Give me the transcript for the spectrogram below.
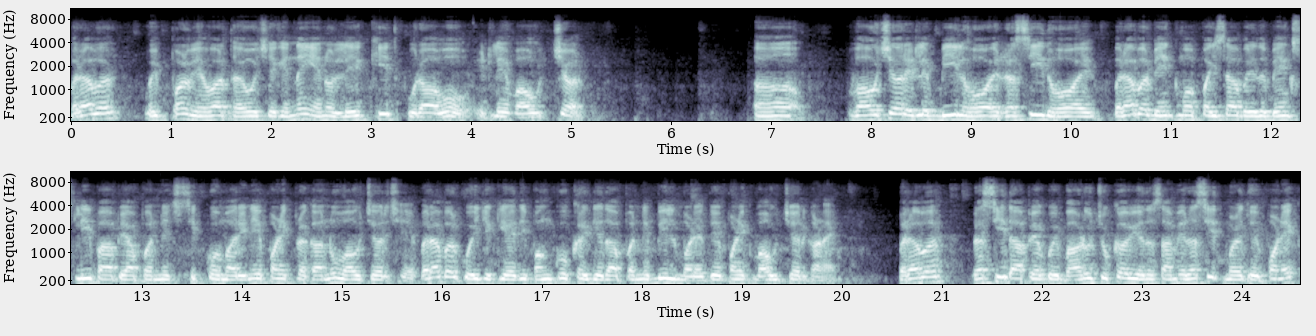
બરાબર? કોઈ પણ વ્યવહાર થયો છે કે નહીં એનો લેખિત પુરાવો એટલે વાઉચર વાઉચર એટલે બિલ હોય, રસીદ હોય, બરાબર? બેંકમાં પૈસા ભરીએ તો બેંક સ્લીપ આપે આપણને, સિક્કો મારીને, એ પણ એક પ્રકારનું વાઉચર છે. બરાબર? કોઈ જગ્યાએથી પંખો ખરીદીએ તો આપણને બિલ મળે, તો એ પણ એક વાઉચર ગણાય. બરાબર? રસીદ આપે, કોઈ ભાડું ચૂકવીએ તો સામે રસીદ મળે તો એ પણ એક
